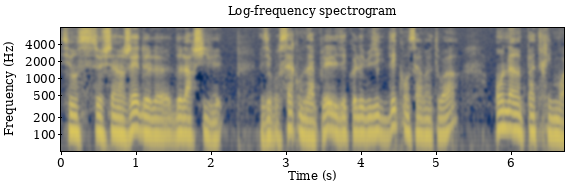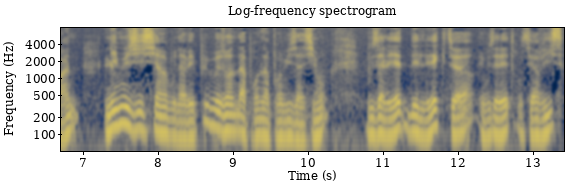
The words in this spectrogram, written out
si on se chargeait de l'archiver. C'est pour ça qu'on a appelé les écoles de musique des conservatoires. On a un patrimoine. Les musiciens, vous n'avez plus besoin d'apprendre l'improvisation. Vous allez être des lecteurs et vous allez être au service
